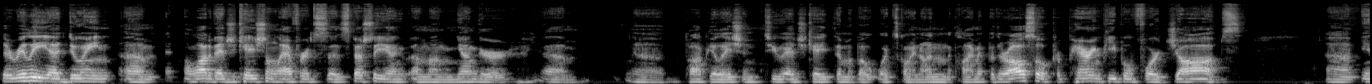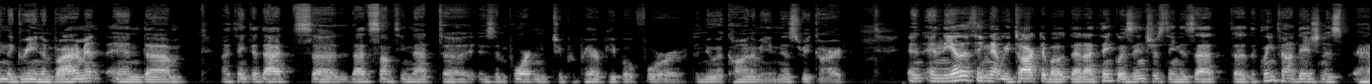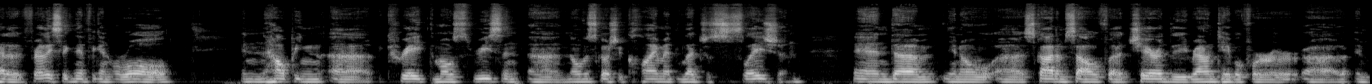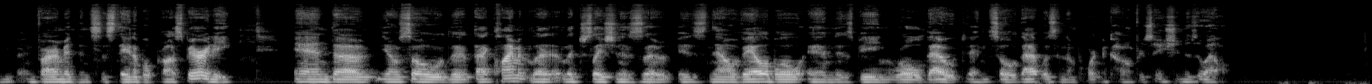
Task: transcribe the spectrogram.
they're really uh, doing um, a lot of educational efforts, especially among younger um, uh, population, to educate them about what's going on in the climate. But they're also preparing people for jobs uh, in the green environment, and um, I think that that's uh, that's something that uh, is important to prepare people for the new economy in this regard. And and the other thing that we talked about that I think was interesting is that the, the Clean Foundation has had a fairly significant role in helping uh, create the most recent uh, Nova Scotia climate legislation. And um, you know, uh, Scott himself uh, chaired the roundtable for environment and sustainable prosperity and uh, you know, so the, that climate le- legislation is uh, is now available and is being rolled out, and so that was an important conversation as well.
